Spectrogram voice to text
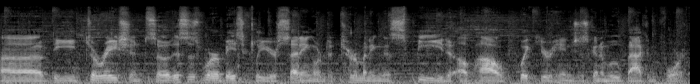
Uh, the duration, so this is where basically you're setting or determining the speed of how quick your hinge is going to move back and forth.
